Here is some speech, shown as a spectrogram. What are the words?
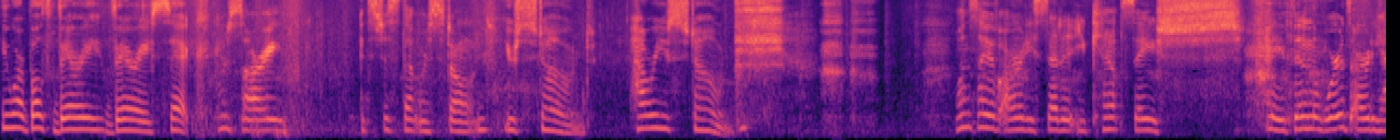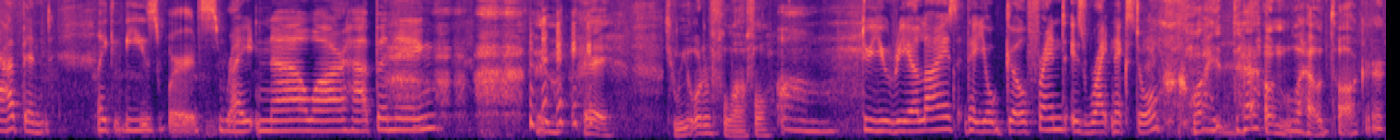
You are both very, very sick. I'm sorry. It's just that we're stoned. You're stoned. How are you stoned? Once I have already said it, you can't say shh. Nathan, the words already happened. Like these words right now are happening. hey, can we order falafel? Um. Do you realize that your girlfriend is right next door? Quiet down, loud talker.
